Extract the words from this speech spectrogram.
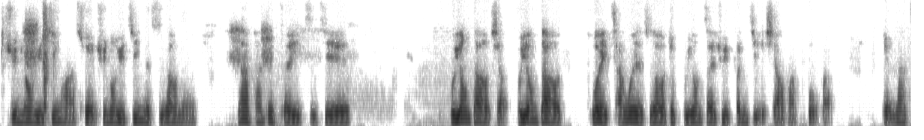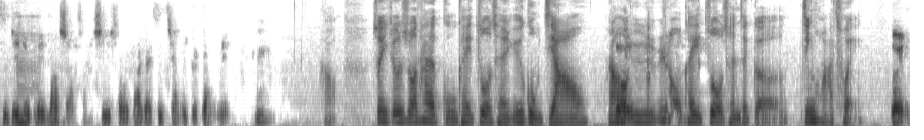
寻龙鱼精华萃、寻龙鱼精的时候呢，那它就可以直接。不用到小，不用到胃肠胃的时候，就不用再去分解、消化、破坏，对，那直接就可以到小肠吸收，大概是这样一个概念。嗯，好，所以就是说，它的骨可以做成鱼骨胶，然后鱼肉可以做成这个精华脆。对，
